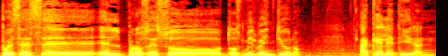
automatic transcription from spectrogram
pues es eh, el proceso 2021. ¿A qué le tiran?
